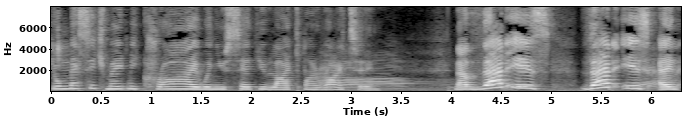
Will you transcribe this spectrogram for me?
your message made me cry when you said you liked my writing." Now that is that is Yeah. an So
